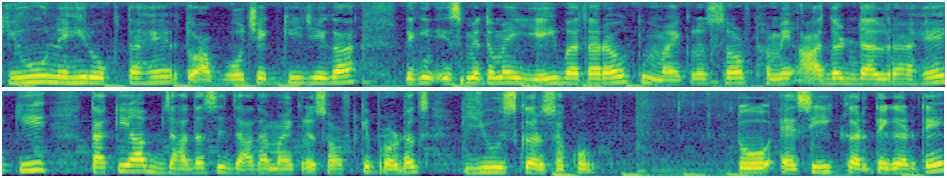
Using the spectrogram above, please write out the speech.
क्यों नहीं रोकता है तो आप वो चेक कीजिएगा। लेकिन इसमें तो मैं यही बता रहा हूँ कि माइक्रोसॉफ्ट हमें आदत डाल रहा है कि ताकि आप ज़्यादा से ज़्यादा माइक्रोसॉफ्ट के प्रोडक्ट्स यूज़ कर सको। तो ऐसे ही करते करते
